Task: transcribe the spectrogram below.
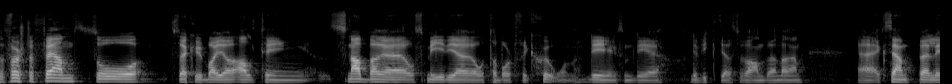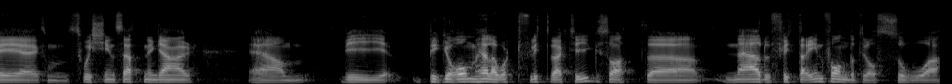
Så först och främst så försöker vi bara göra allting snabbare och smidigare och ta bort friktion. Det är liksom det, det viktigaste för användaren. Eh, exempel är liksom Swish-insättningar. Eh, vi bygger om hela vårt flyttverktyg så att eh, när du flyttar in fonder till oss så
